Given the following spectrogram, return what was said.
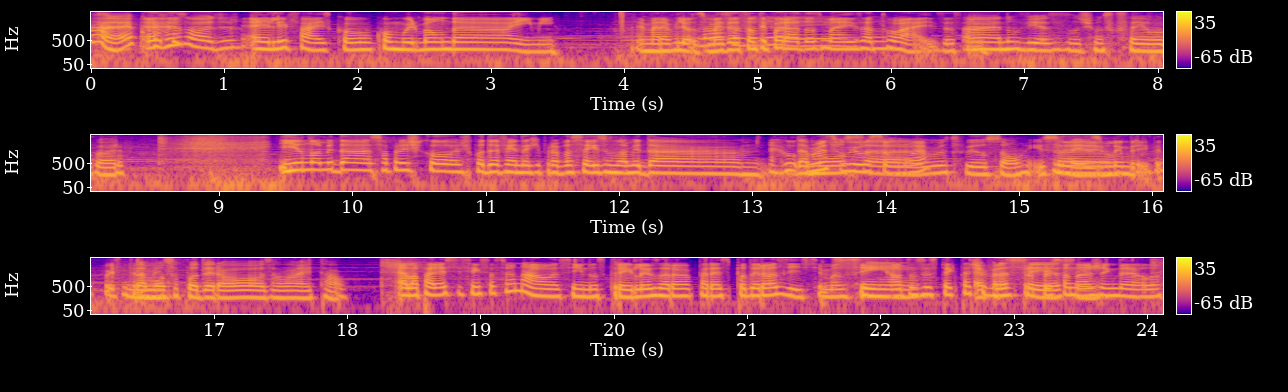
Ah, é? Qual episódio? Ele faz co- como irmão da Amy. É maravilhoso. Mas Nossa, essas são temporadas mais atuais, assim. Ah, não vi as últimas que saiu agora. E o nome da. Só pra gente a gente poder vendo aqui pra vocês, o nome da. É da Ruth moça, Wilson, não é? Ruth Wilson, isso É, mesmo. Eu lembrei depois Da também. moça poderosa lá e tal. Ela parece sensacional, assim, nos trailers ela parece poderosíssima, assim, Sim, altas é expectativas pra pra, ser, personagem dela.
